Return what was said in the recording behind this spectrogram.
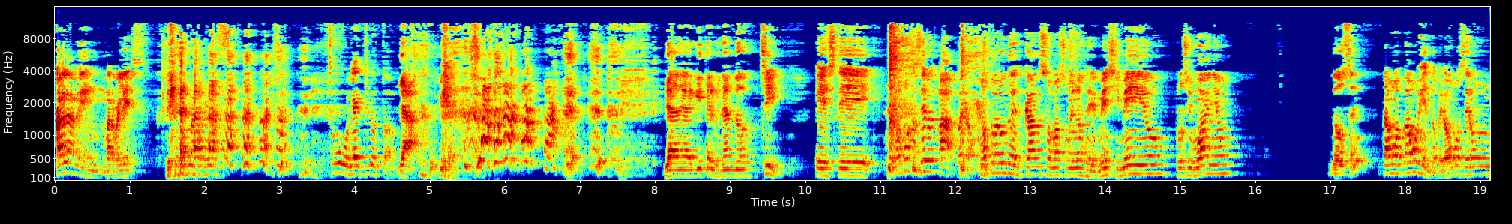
Háblame en marvelés. Uh, Lex Luthor. Ya. ya de aquí terminando. Sí. Este, vamos a hacer, ah, bueno, vamos a tomar un descanso más o menos de mes y medio, próximo año. No sé. Estamos, vamos viendo, pero vamos a hacer un,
